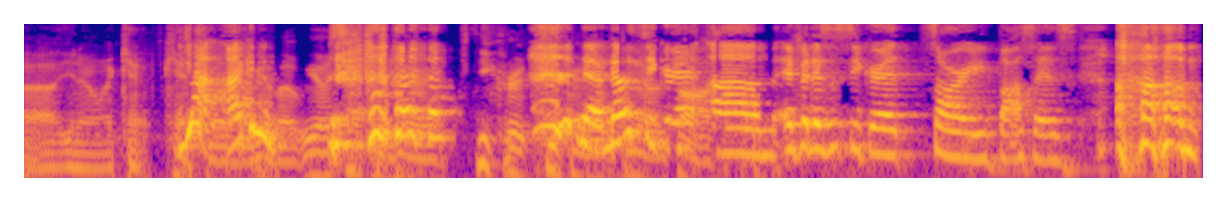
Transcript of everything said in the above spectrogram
uh, you know, I can't. can't yeah, I can. We have a secret, secret, secret No, no secret. Um, if it is a secret, sorry, bosses. Um,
